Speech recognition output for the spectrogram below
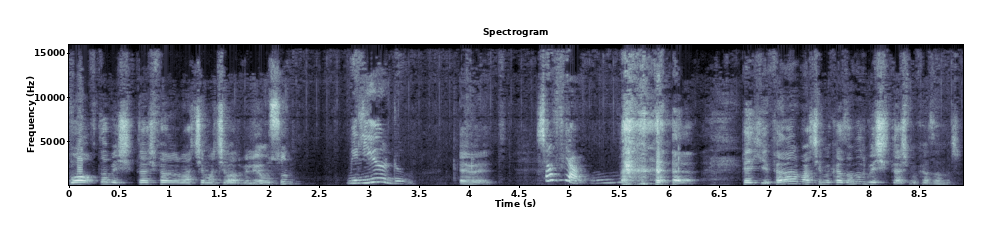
Bu hafta Beşiktaş Fenerbahçe maçı var biliyor musun? Biliyorum. Evet. Sofya. Peki Fenerbahçe mi kazanır Beşiktaş mı kazanır?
